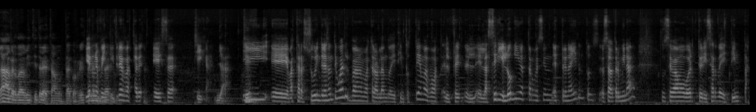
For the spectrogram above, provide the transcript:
ah, verdad, 23, está, está correcto. Viernes calendario. 23 va a estar esa chica. Ya. ¿Sí? Y eh, va a estar súper interesante igual. Vamos a estar hablando de distintos temas. Vamos a estar- el fre- el- el- la serie Loki va a estar recién estrenadita, entonces, o sea, terminada. Entonces vamos a poder teorizar de distintas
